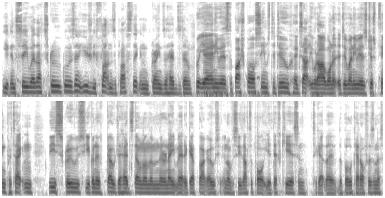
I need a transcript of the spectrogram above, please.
you can see where that screw goes in. It usually flattens the plastic and grinds the heads down. But yeah anyways the bash bar seems to do exactly what i want it to do anyways. Just think protecting these screws you're going to gouge your heads down on them. They're a nightmare to get back out and obviously that's a part of your diff case and to get the the bulkhead off isn't it?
